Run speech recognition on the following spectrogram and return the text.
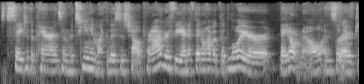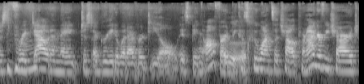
say to the parents and the teen, like, this is child pornography. And if they don't have a good lawyer, they don't know. And so they're Right. just mm-hmm. freaked out and they just agree to whatever deal is being offered because who wants a child pornography charge?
